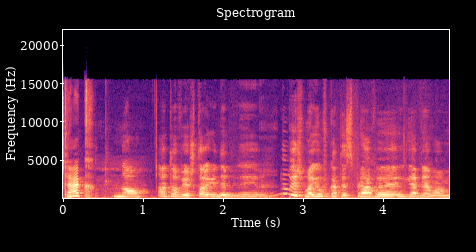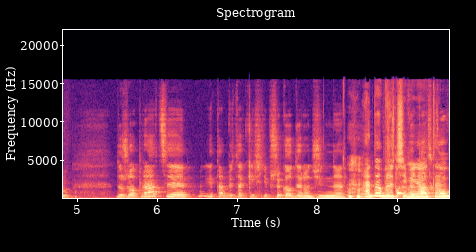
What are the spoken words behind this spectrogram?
Tak? No, a to wiesz, to innym, y, no wiesz, majówka, te sprawy, ja miałam dużo pracy i tam jest jakieś przygody rodzinne. A dobrze Ci minął ten...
